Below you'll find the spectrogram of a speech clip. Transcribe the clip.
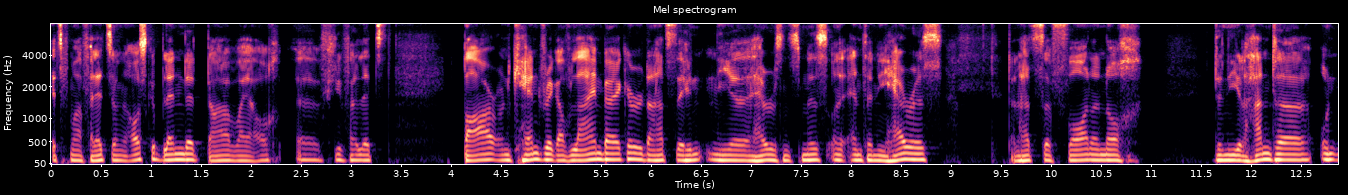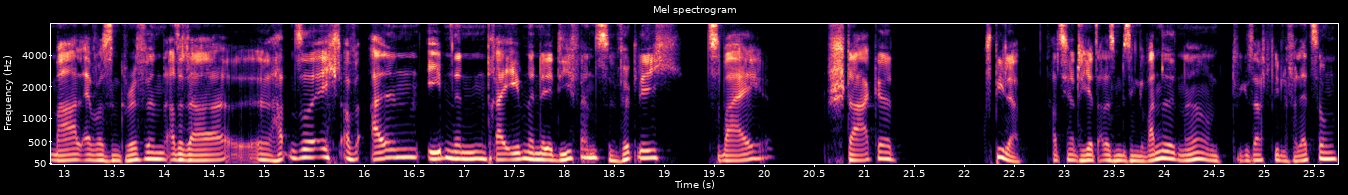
jetzt mal Verletzungen ausgeblendet, da war ja auch äh, viel verletzt. Barr und Kendrick auf Linebacker, dann hast du hinten hier Harrison Smith und Anthony Harris, dann hast du vorne noch Daniel Hunter und mal Everson Griffin. Also da äh, hatten sie echt auf allen Ebenen, drei Ebenen der Defense wirklich zwei starke Spieler. Hat sich natürlich jetzt alles ein bisschen gewandelt, ne? Und wie gesagt, viele Verletzungen.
